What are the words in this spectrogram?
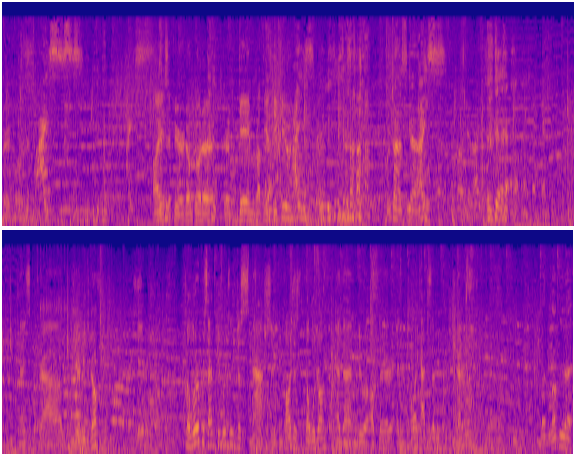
Very close. Ice. Ice. If you don't go to your game, you're about to get DQ'd. Ice, baby. I'm trying to see that ice. Nice grab. Did you read the jump? Yeah, read the jump. So lower percent, people usually just smash, so you can probably just double jump and then do it up there, and it probably catches them generally. But luckily that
